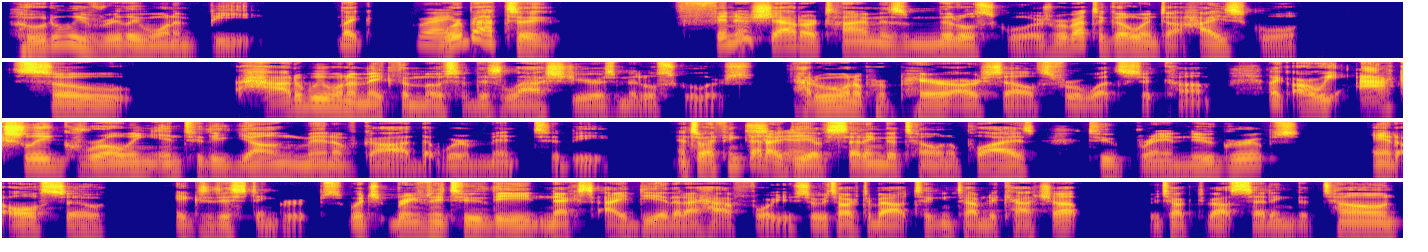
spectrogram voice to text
who do we really want to be? Like right. we're about to finish out our time as middle schoolers. We're about to go into high school. So, how do we want to make the most of this last year as middle schoolers? How do we want to prepare ourselves for what's to come? Like, are we actually growing into the young men of God that we're meant to be? And so I think that That's idea good. of setting the tone applies to brand new groups and also existing groups, which brings me to the next idea that I have for you. So we talked about taking time to catch up. We talked about setting the tone.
